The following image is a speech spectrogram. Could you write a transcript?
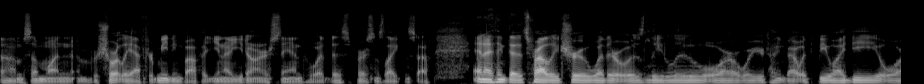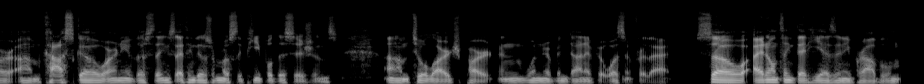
um, someone shortly after meeting Buffett. You know, you don't understand what this person's like and stuff. And I think that it's probably true whether it was Li Lu or where you're talking about with BYD or um, Costco or any of those things. I think those are mostly people decisions um, to a large part, and wouldn't have been done if it wasn't for that. So I don't think that he has any problem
